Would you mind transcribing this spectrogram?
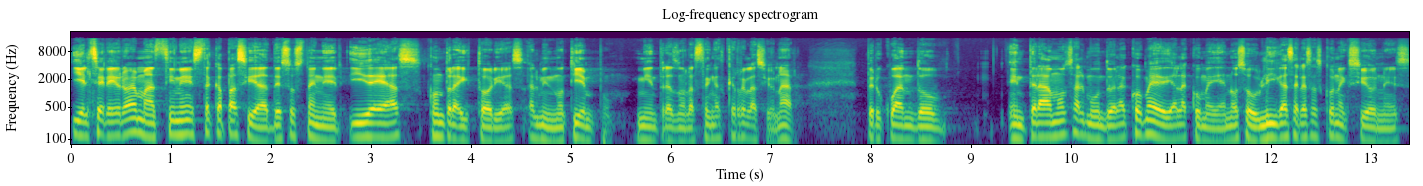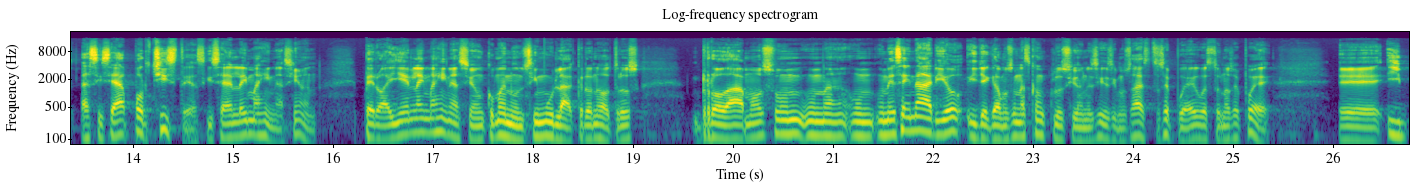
Y el cerebro además tiene esta capacidad de sostener ideas contradictorias al mismo tiempo, mientras no las tengas que relacionar. Pero cuando entramos al mundo de la comedia, la comedia nos obliga a hacer esas conexiones, así sea por chiste, así sea en la imaginación pero ahí en la imaginación, como en un simulacro, nosotros rodamos un, escenario y llegamos a unas conclusiones y decimos, ah, esto se puede o esto no se puede. Eh, y,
